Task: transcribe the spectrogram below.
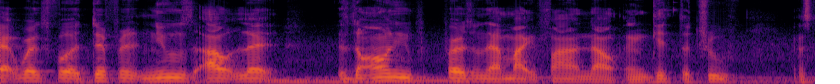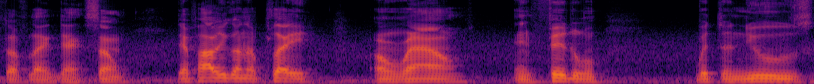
that works for a different news outlet is the only person that might find out and get the truth and stuff like that. So they're probably to play around and fiddle with the news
